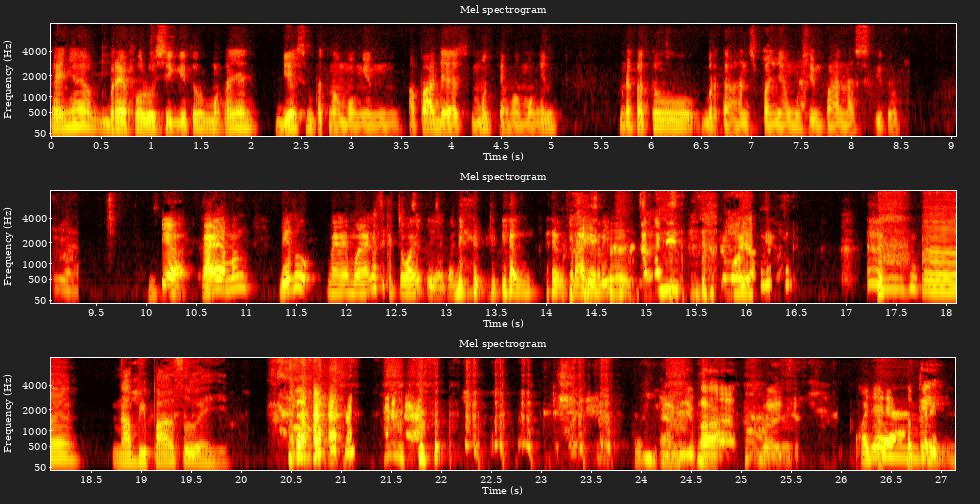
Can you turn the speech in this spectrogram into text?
kayaknya berevolusi gitu, makanya dia sempat ngomongin apa ada semut yang ngomongin mereka tuh bertahan sepanjang musim panas gitu. Iya, kayak emang dia tuh nenek moyangnya si kecoa itu ya tadi yang yang terakhir itu. Jangan itu moyang. Eh, nabi palsu aja. Nabi Pak. Pokoknya ya Tapi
